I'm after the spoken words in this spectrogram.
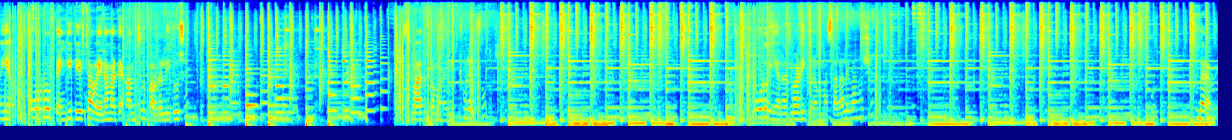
અહીંયા થોડો ટેંગી ટેસ્ટ આવે, એના માટે આમચૂર પાવડર લીધો છે. સ્વાદ પ્રમાણે મીઠું લઈશું. થોડો અહીંયા રજવાડી ગરમ મસાલા લેવાનો છે. બરાબર.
